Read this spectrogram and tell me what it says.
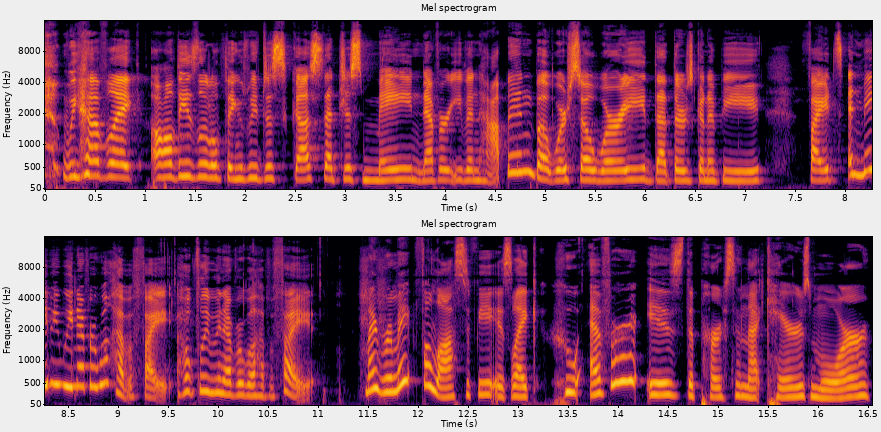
we have like all these little things we've discussed that just may never even happen, but we're so worried that there's going to be fights. And maybe we never will have a fight. Hopefully, we never will have a fight. My roommate philosophy is like whoever is the person that cares more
